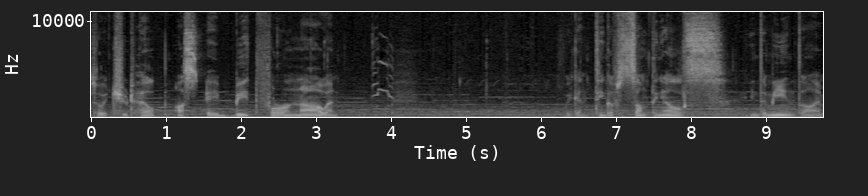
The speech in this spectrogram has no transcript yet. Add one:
So it should help us a bit for now and we can think of something else in the meantime.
